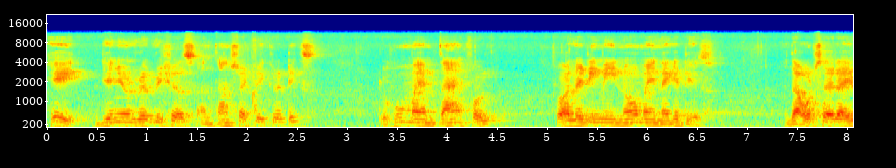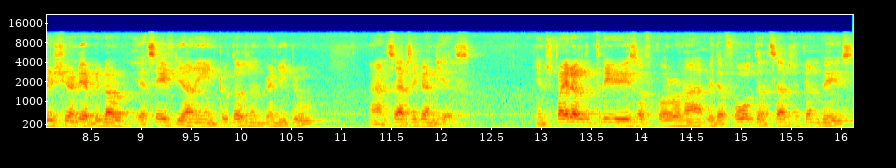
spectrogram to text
Hey, genuine well wishers and constructive critics, to whom I am thankful for letting me know my negatives. The outside, I wish you and your beloved a safe journey in 2022 and subsequent years. In spite of the three waves of corona, with the fourth and subsequent waves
